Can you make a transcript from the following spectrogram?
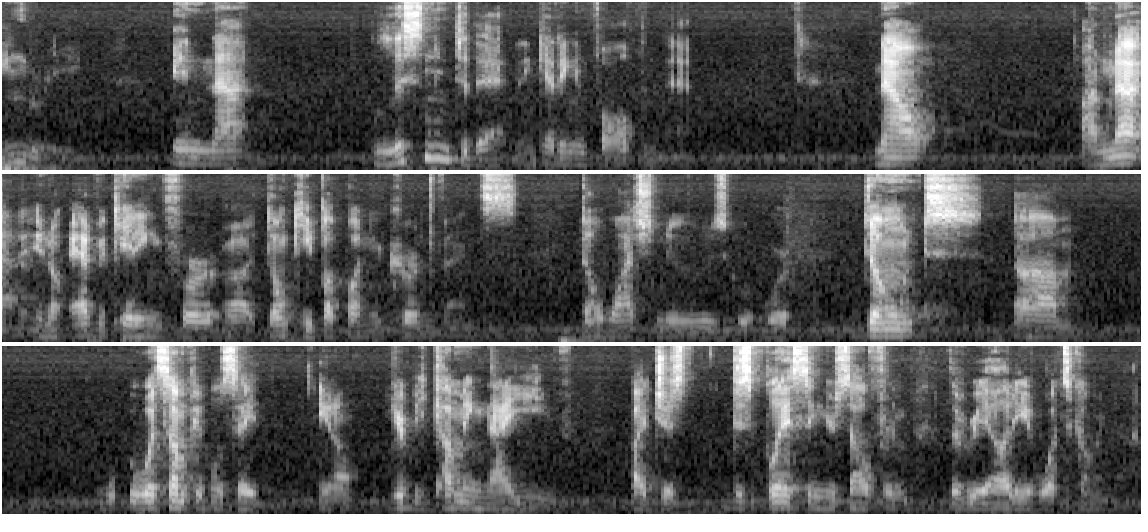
angry, in not listening to that and getting involved in that." Now, I'm not, you know, advocating for uh, don't keep up on your current events, don't watch news, or, or don't. Um, what some people say, you know, you're becoming naive by just displacing yourself from the reality of what's going on.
